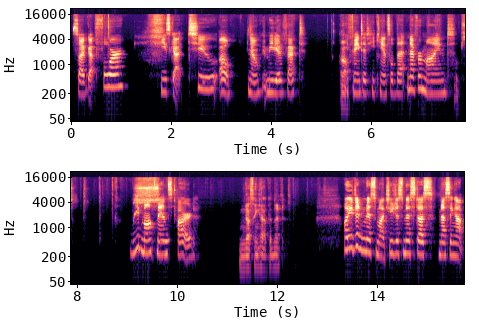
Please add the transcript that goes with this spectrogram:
So I've got four. He's got two. Oh, no, immediate effect. Oh. He feinted. He canceled that. Never mind. Whoops. Read Mothman's card. Nothing happened then. Oh, you didn't miss much. You just missed us messing up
